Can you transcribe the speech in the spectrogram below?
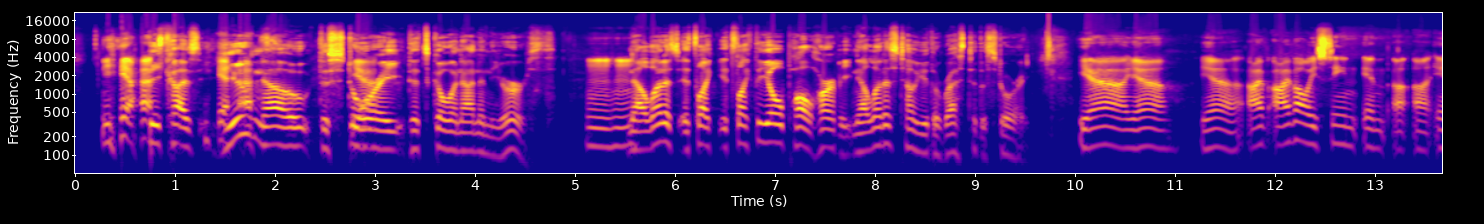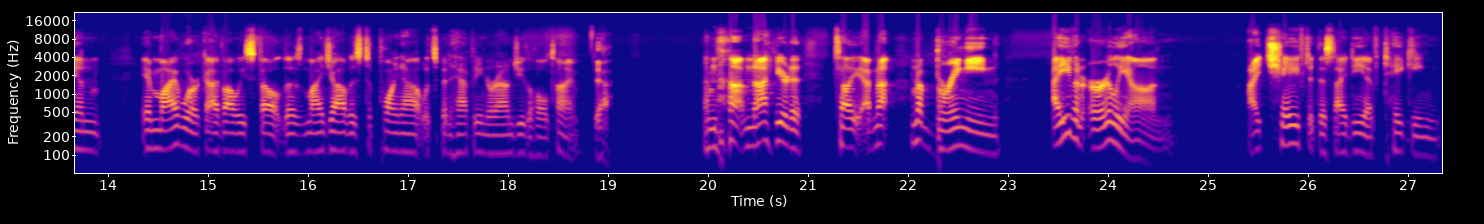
yes, Because Yes. you know the story that's going on in the earth. Mm-hmm. Now let us it's like it's like the old Paul Harvey. Now let us tell you the rest of the story. yeah, yeah, yeah." I've I've always seen in uh, uh, in in my work, I've always felt that my job is to point out what's been happening around you the whole time. Yeah. I'm not. I'm not here to tell you. I'm not. I'm not bringing. I even early on, I chafed at this idea of taking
